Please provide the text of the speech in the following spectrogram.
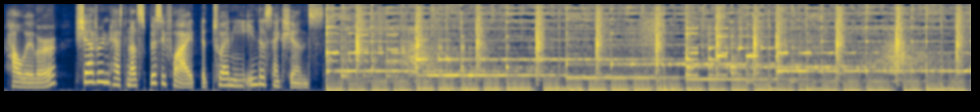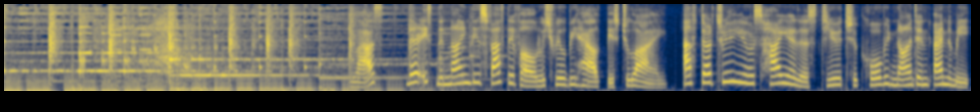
However, Syafrin has not specified the 20 intersections. Last, there is the 90s Festival which will be held this July. After three years hiatus due to COVID-19 pandemic,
